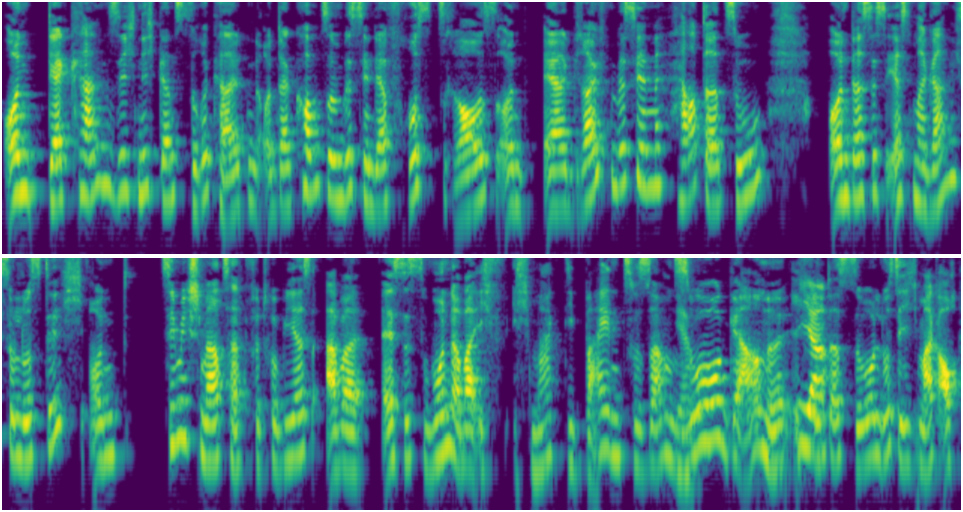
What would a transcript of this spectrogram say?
Und der kann sich nicht ganz zurückhalten. Und da kommt so ein bisschen der Frust raus und er greift ein bisschen härter zu. Und das ist erstmal gar nicht so lustig und ziemlich schmerzhaft für Tobias, aber es ist wunderbar. Ich, ich mag die beiden zusammen ja. so gerne. Ich ja. finde das so lustig. Ich mag auch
